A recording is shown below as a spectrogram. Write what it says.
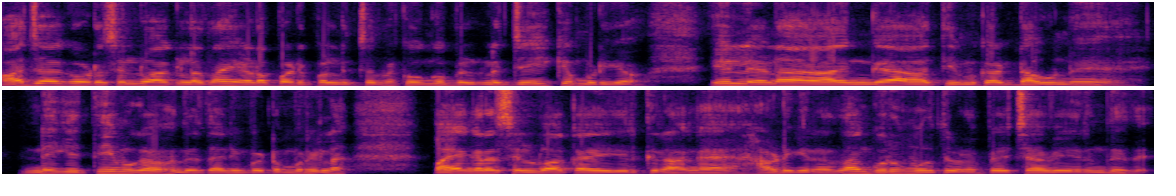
பாஜகவோட செல்வாக்கில் தான் எடப்பாடி பழனிசாமி கொங்கு பிள்ளைகளை ஜெயிக்க முடியும். இல்லைன்னா அங்கே அதிமுக டவுனு இன்றைக்கி திமுக வந்து தனிப்பட்ட முறையில் பயங்கர செல்வாக்காக இருக்கிறாங்க. அப்படிங்கிறது தான் குருமூர்த்தியோட பேச்சாகவே இருந்தது.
